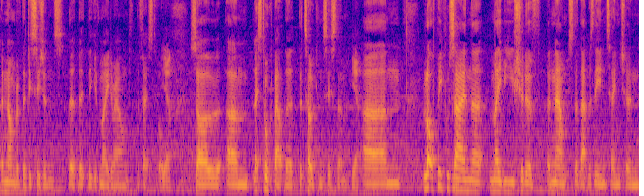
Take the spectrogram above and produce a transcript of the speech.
a number of the decisions that, that, that you've made around the festival. Yeah. So um, let's talk about the, the token system. Yeah. Um, a lot of people saying that maybe you should have announced that that was the intention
